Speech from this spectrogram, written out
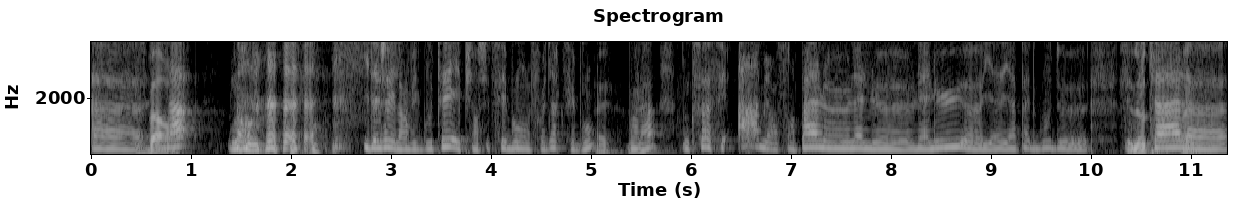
euh, Il se barre. Là, non. il, déjà, il a envie de goûter et puis ensuite c'est bon. Il faut dire que c'est bon. Ouais. Voilà. Donc ça, c'est ah, mais on sent pas l'alu. euh, Il n'y a, il y a pas de goût de, C'est de neutre, métal. ouais. euh,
